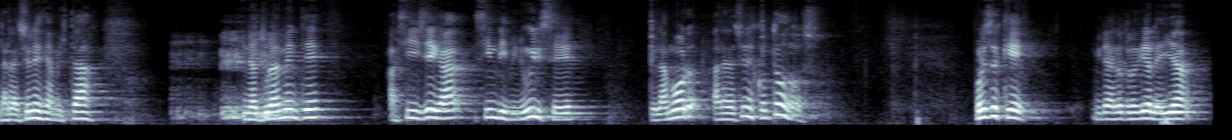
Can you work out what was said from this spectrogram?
las relaciones de amistad. Y naturalmente, así llega, sin disminuirse, el amor a las relaciones con todos. Por eso es que, mira, el otro día leía,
